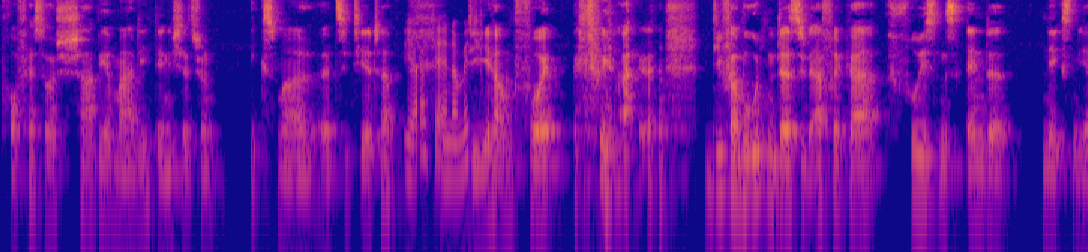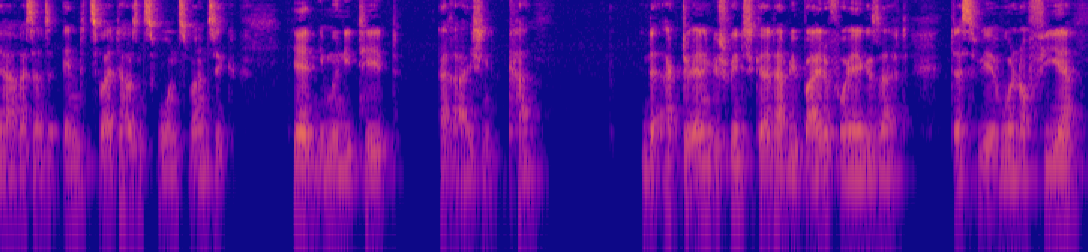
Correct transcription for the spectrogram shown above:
Professor Shabir Mahdi, den ich jetzt schon x-mal äh, zitiert habe. Ja, ich erinnere mich. Die haben vor, ja, die vermuten, dass Südafrika frühestens Ende nächsten Jahres, also Ende 2022, Herdenimmunität erreichen kann. In der aktuellen Geschwindigkeit haben die beide vorher gesagt, dass wir wohl noch vier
